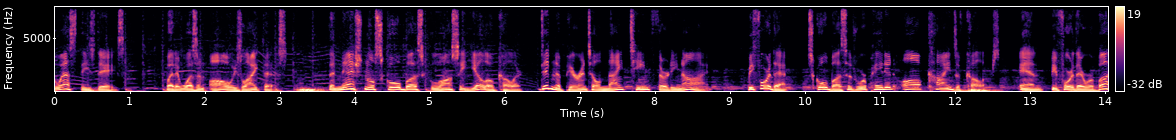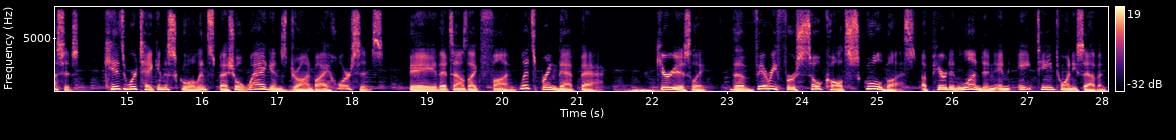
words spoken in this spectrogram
US these days. But it wasn't always like this. The National School Bus glossy yellow color didn't appear until 1939. Before that, school buses were painted all kinds of colors. And before there were buses, kids were taken to school in special wagons drawn by horses. Hey, that sounds like fun. Let's bring that back. Curiously, the very first so called school bus appeared in London in 1827,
